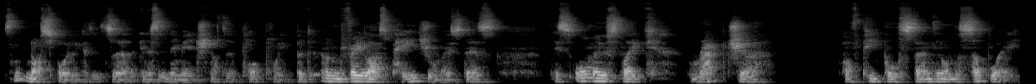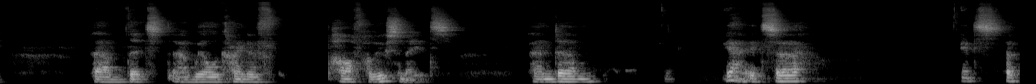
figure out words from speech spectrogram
it's not a spoiler because it's an innocent image, not a plot point, but on the very last page almost, there's this almost like rapture of people standing on the subway um, that uh, will kind of half hallucinates. And um, yeah, it's uh, it's a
